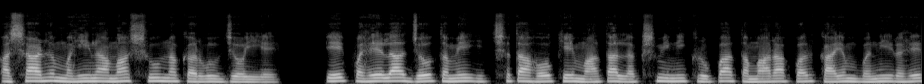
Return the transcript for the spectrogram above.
અષાઢ મહિનામાં શું ન કરવું જોઈએ? એ પહેલા જો તમે ઈચ્છતા હો કે માતા લક્ષ્મીની કૃપા તમારા પર કાયમ બની રહે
